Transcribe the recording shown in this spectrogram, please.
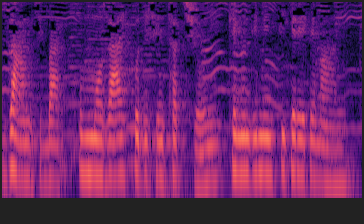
Zanzibar, un mosaico di sensazioni che non dimenticherete mai.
